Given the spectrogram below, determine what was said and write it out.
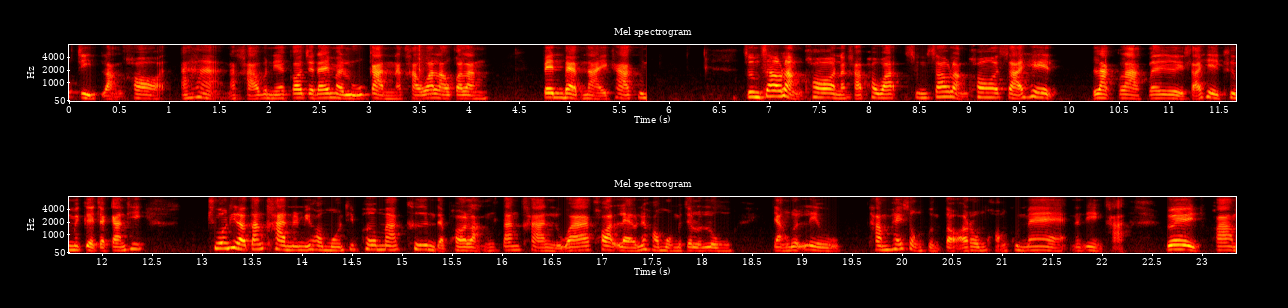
คจิตหลังคลอดอ่านะคะ วันนี้ก็จะได้มารู้กันนะคะ ว่าเรากำลังเป็นแบบไหนค่ะคุณซึมเศร้าหลังคลอดนะคะภาวะซึมเศร้าหลังคลอดสาเหตุหลักๆ เลย สาเหตุคือมันเกิดจากการที่ช่วงที่เราตั้งครรภ์มันมีฮอร์โมนที่เพิ่มมากขึ้น แต่พอหลังตั้งครรภ์หรือว่าคลอดแล้วเนี่ยฮอร์โมนมันจะลดลงอย่างรวดเร็วทำให้ส่งผลต่ออารมณ์ของคุณแม่นั่นเองค่ะ ด้วยความ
